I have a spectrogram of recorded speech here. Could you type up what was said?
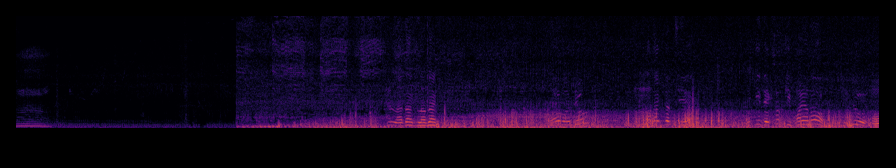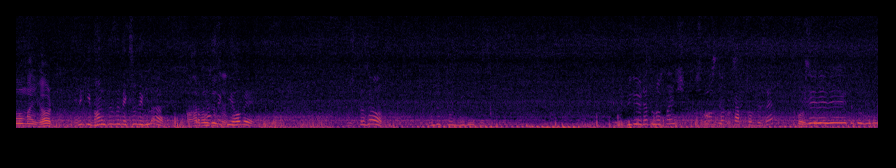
Wow. লাদাখ লাদাখ হ্যাঁ বন্ধু লাদাখ যাচ্ছি হ্যাঁ এ কি দেখছ কি ভয়ানক? ও মাই গড এনে কি ভাঙতেছে দেখছ পাহাড় ভাঙতেছে। কি হবে? বুঝতেছো? কিন্তু চুল ভিডিও তাই কাজ চলতেছে। এটা তুল, এটা।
